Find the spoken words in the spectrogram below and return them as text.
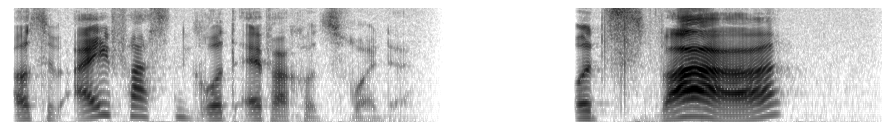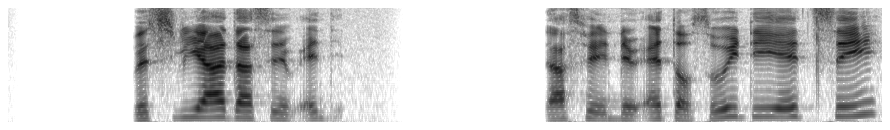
aus dem einfachsten Grund ever, kurz, Freunde. Und zwar wissen wir ja, dass, dem dass wir in dem End of Zoe DLC,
